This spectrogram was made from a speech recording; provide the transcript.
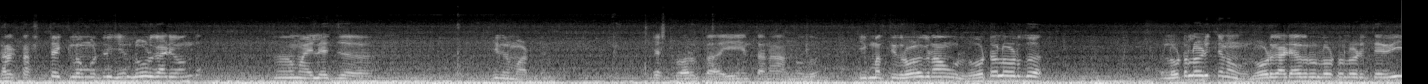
ಕರೆಕ್ಟ್ ಅಷ್ಟೇ ಕಿಲೋಮೀಟ್ರಿಗೆ ಲೋಡ್ ಗಾಡಿ ಒಂದು ಮೈಲೇಜ್ ಇದನ್ನ ಮಾಡ್ತೇನೆ ಎಷ್ಟು ಬರುತ್ತಾ, ಏನು ತನ ಅನ್ನೋದು. ಈಗ ಮತ್ತು ಇದ್ರೊಳಗೆ ನಾವು ಲೋಟಲ್ ಹೊಡೆದು ಲೋಟಲ್ ಹೊಡಿತೇವೆ ನಾವು. ಲೋಡ್ ಗಾಡಿ ಆದರೂ ಲೋಟಲ್ ಹೊಡಿತೇವೆ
